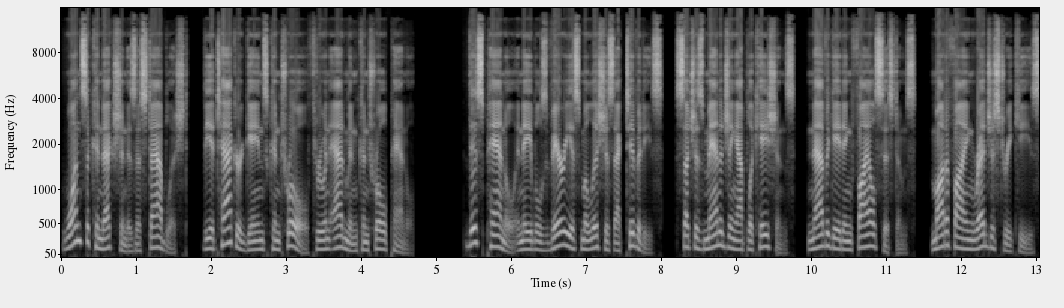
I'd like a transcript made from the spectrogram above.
Once a connection is established, the attacker gains control through an admin control panel. This panel enables various malicious activities, such as managing applications, navigating file systems, modifying registry keys,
